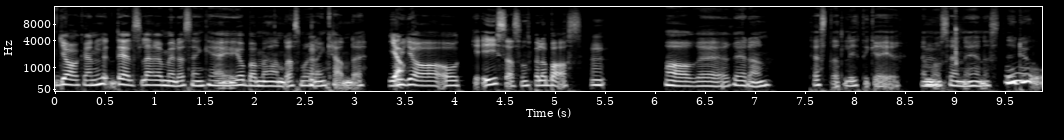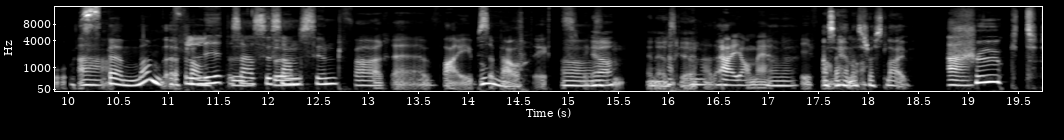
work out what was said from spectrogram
jag kan dels lära mig det sen kan jag jobba med andra som redan kan det. Ja. Och jag och Isa som spelar bas Mm. har eh, redan testat lite grejer hemma Mm. hos henne i hennes studio. Oh, Ah. spännande. För lite så här Susanne Sundför-vibes Oh. about it. Ja. liksom. Ja, en älskar jag. Ja, jag med. Ja, Fy fan Alltså hennes bra. röst live. Ja. Sjukt!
